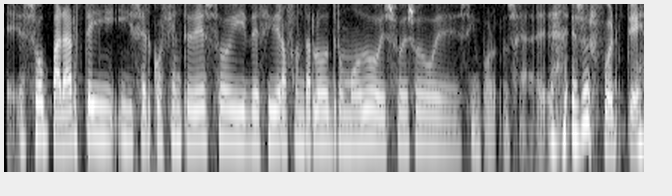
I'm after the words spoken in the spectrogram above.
eso, pararte y, ser consciente de eso y decidir afrontarlo de otro modo, eso, eso es importante, o sea, eso es fuerte.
